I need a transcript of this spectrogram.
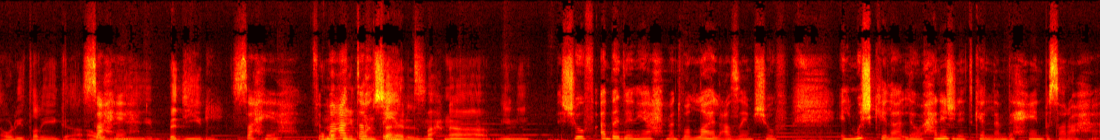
أو ليه طريقة أو صحيح. ليه بديل. صحيح. وممكن يكون سهل ما إحنا يعني شوف ابدا يا أحمد والله العظيم شوف المشكلة لو حنجي نتكلم دحين بصراحة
